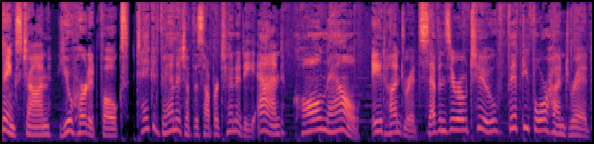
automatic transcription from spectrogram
Thanks, John. You heard it, folks. Take advantage of this opportunity and call now 800 702 5400.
